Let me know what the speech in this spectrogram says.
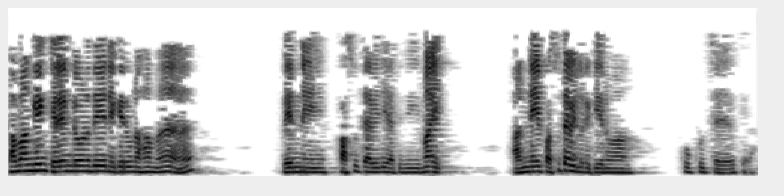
තමන්ගෙන් කෙරෙන්න ඕන දේ නෙකරුණාම වෙන්නේ පසුතැවිලි ඇතිවීමයි. අන්නේ පසුතැවිල්ලට කියනවා කුකුච්චය කියලා.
